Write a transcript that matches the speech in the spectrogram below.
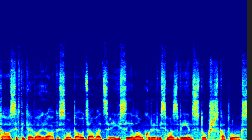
Tās ir tikai vairākas no daudzām vecrīgas ielām, kur ir vismaz viens tukšs skatlogs.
